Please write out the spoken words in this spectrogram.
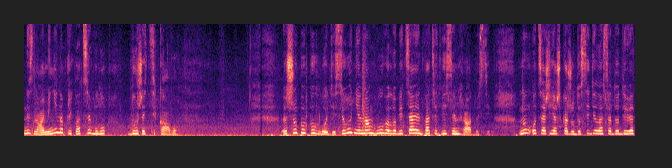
Не знаю, мені, наприклад, це було дуже цікаво. Що по погоді? Сьогодні нам Google обіцяє 28 градусів. Ну, оце ж я ж кажу, досиділася до 9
